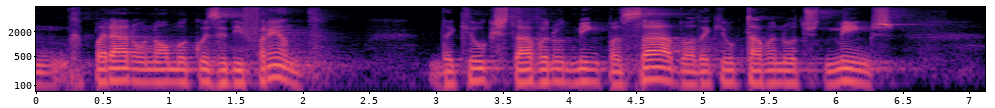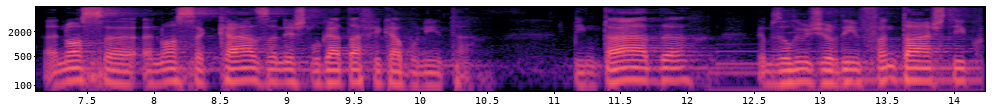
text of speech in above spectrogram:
um, repararam em alguma coisa diferente daquilo que estava no domingo passado ou daquilo que estava noutros domingos a nossa, a nossa casa neste lugar está a ficar bonita. Pintada, temos ali um jardim fantástico,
